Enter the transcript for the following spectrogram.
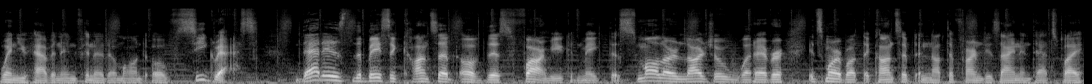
when you have an infinite amount of seagrass. That is the basic concept of this farm. You can make this smaller, larger, whatever. It's more about the concept and not the farm design, and that's why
